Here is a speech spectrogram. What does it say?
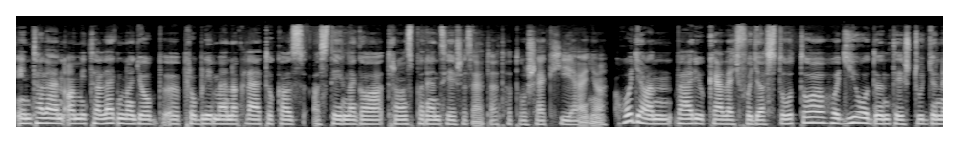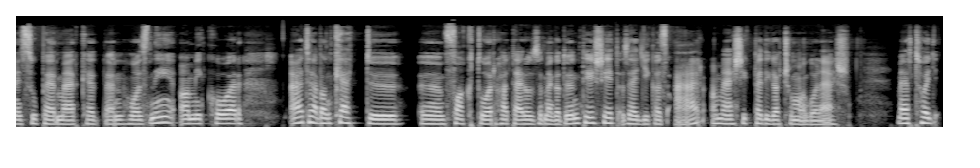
én talán, amit a legnagyobb problémának látok, az, az tényleg a transzparencia és az átláthatóság hiánya. Hogyan várjuk el egy fogyasztótól, hogy jó döntést tudjon egy szupermarketben hozni, amikor általában kettő faktor határozza meg a döntését, az egyik az ár, a másik pedig a csomagolás. Mert hogy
